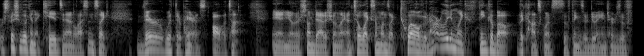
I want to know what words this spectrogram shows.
especially looking at kids and adolescents like they're with their parents all the time. And you know there's some data showing like until like someone's like 12 they're not really going to like think about the consequences of things they're doing in terms of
